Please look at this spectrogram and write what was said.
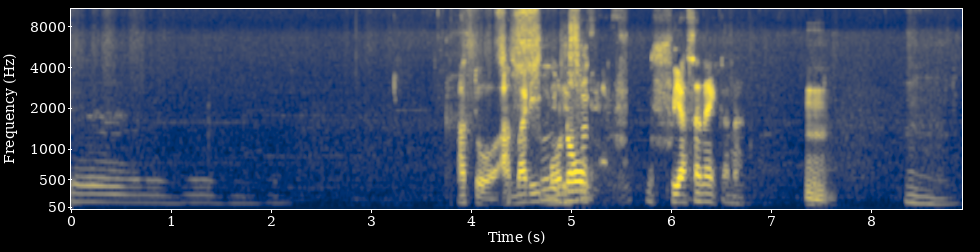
うんあと、あんまり物をで増やさないかな。うん。うんで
